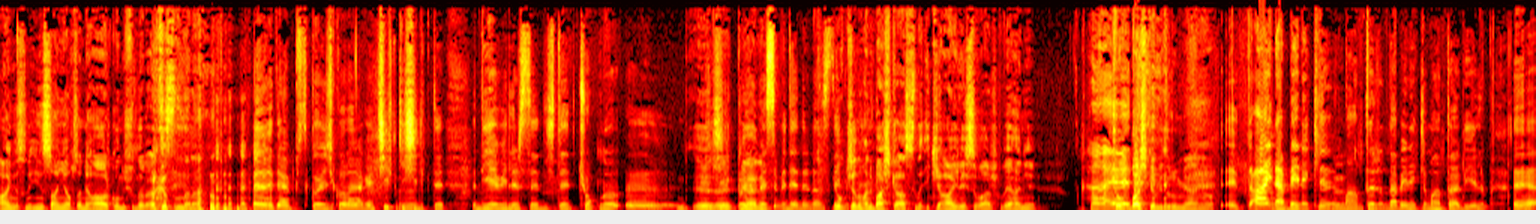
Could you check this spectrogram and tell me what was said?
Aynısını insan yapsa ne ağır konuşurlar arkasından ha. evet yani psikolojik olarak yani çift kişilikti diyebilirsin. İşte çoklu e, Evet, kişilik evet, bölünmesi mi denir nasıl denir? Yok canım hani başka aslında iki ailesi var ve hani Ha, çok evet. başka bir durum yani o. Aynen benekli mantarın da benekli mantar diyelim. E,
